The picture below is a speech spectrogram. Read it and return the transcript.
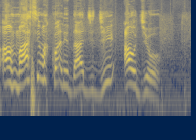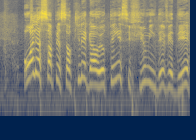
a máxima qualidade de áudio. Olha só, pessoal, que legal! Eu tenho esse filme em DVD,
